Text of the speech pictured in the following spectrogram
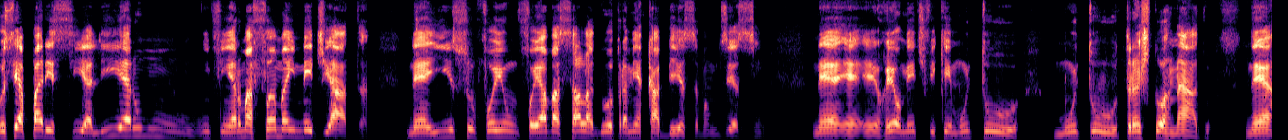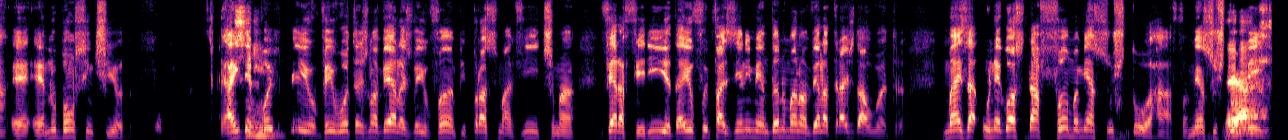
você aparecia ali, era um, enfim, era uma fama imediata, né? E isso foi um, foi avassalador para minha cabeça, vamos dizer assim, né? É, é, eu realmente fiquei muito, muito transtornado, né? É, é no bom sentido. Aí Sim. depois veio, veio outras novelas, veio Vamp, Próxima Vítima, Fera Ferida. Aí eu fui fazendo, emendando uma novela atrás da outra. Mas a, o negócio da fama me assustou, Rafa. Me assustou é. mesmo.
